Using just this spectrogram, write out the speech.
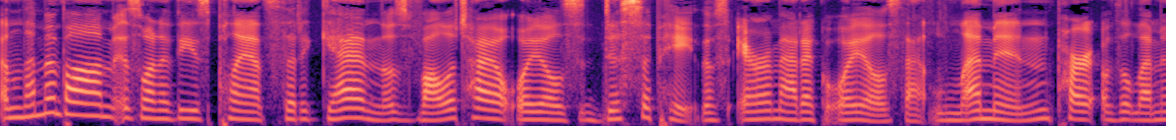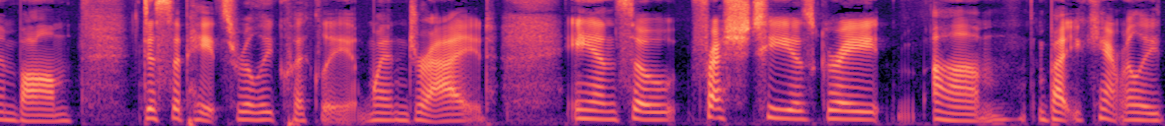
And lemon balm is one of these plants that, again, those volatile oils dissipate, those aromatic oils, that lemon part of the lemon balm dissipates really quickly when dried. And so fresh tea is great, um, but you can't really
